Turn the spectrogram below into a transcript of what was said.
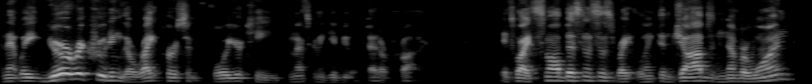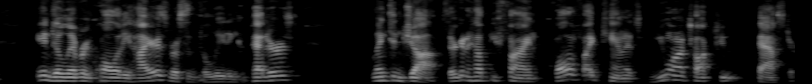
And that way you're recruiting the right person for your team, and that's going to give you a better product. It's why small businesses rate LinkedIn jobs number one in delivering quality hires versus the leading competitors. LinkedIn jobs, they're going to help you find qualified candidates you want to talk to faster.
